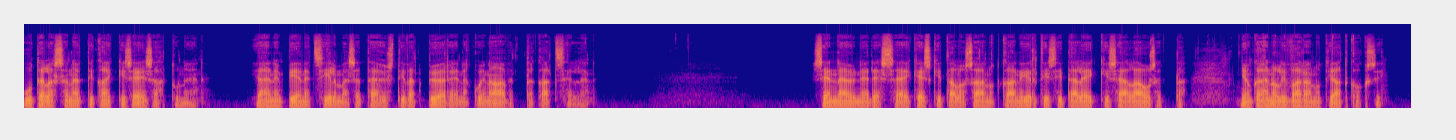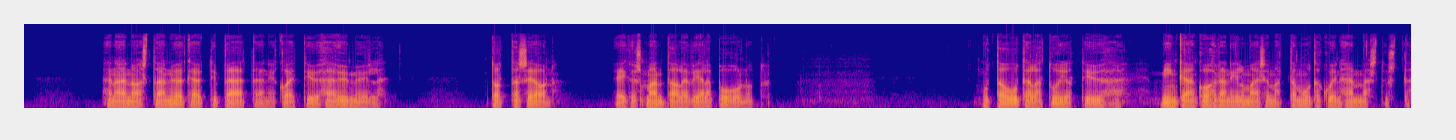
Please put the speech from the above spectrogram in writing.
Uutelassa näytti kaikki seisahtuneen, ja hänen pienet silmänsä tähystivät pyöreinä kuin aavetta katsellen. Sen näyn edessä ei keskitalo saanutkaan irti sitä leikkisää lausetta, jonka hän oli varannut jatkoksi. Hän ainoastaan nyökäytti päätään ja koetti yhä hymyillä. Totta se on. Eikös Manta ole vielä puhunut? Mutta Uutela tuijotti yhä, minkään kohdan ilmaisematta muuta kuin hämmästystä.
